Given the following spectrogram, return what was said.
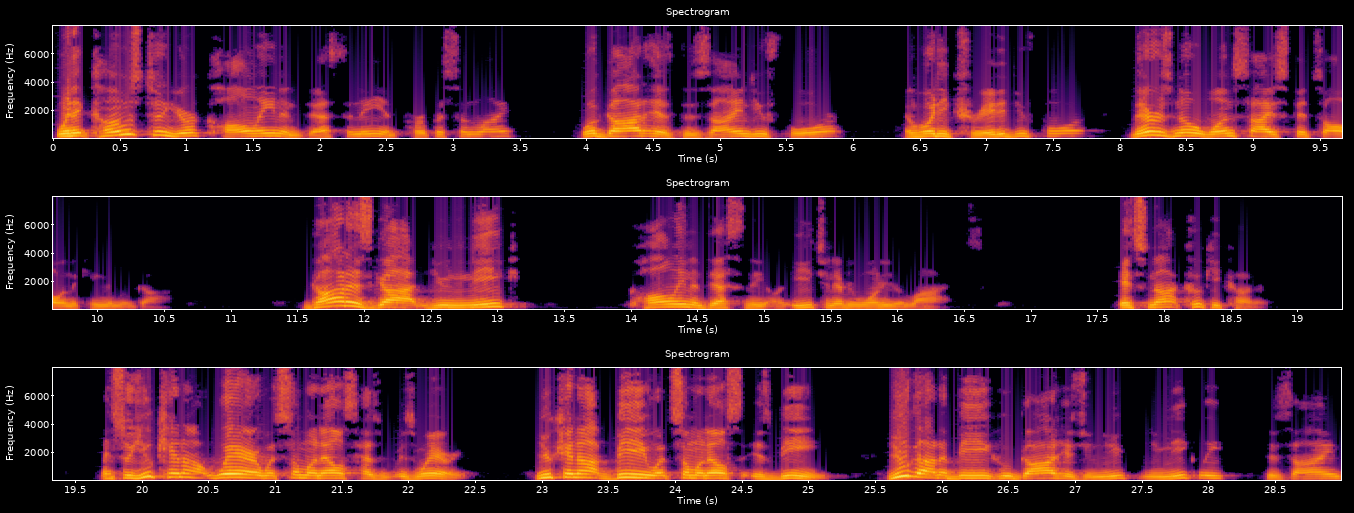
when it comes to your calling and destiny and purpose in life, what God has designed you for and what He created you for, there is no one size fits all in the kingdom of God. God has got unique calling and destiny on each and every one of your lives. It's not cookie cutter. And so you cannot wear what someone else has, is wearing. You cannot be what someone else is being. You gotta be who God has unique, uniquely designed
